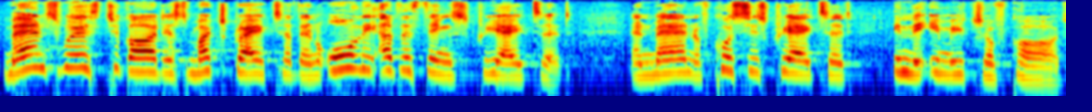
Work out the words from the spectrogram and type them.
Man's worth to God is much greater than all the other things created. And man, of course, is created in the image of God.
